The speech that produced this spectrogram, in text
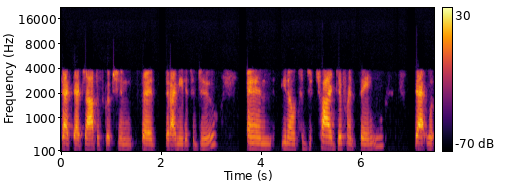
that that job description said that I needed to do, and you know to d- try different things that would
